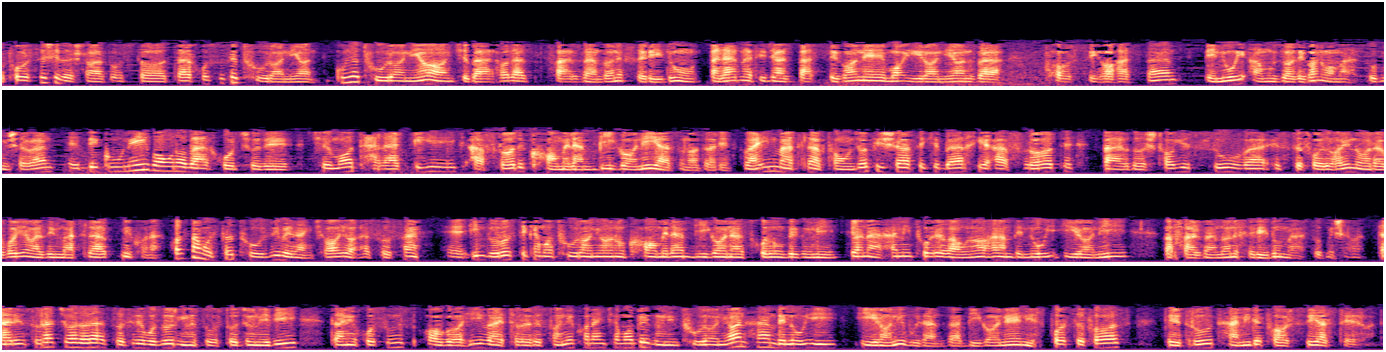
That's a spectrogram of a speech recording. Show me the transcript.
پرسشی داشتم از استاد در خصوص تورانیان. گویا تورانیان که به حال از فرزندان فریدون و در نتیجه از بستگان ما ایرانیان و پارسی ها هستند به نوعی اموزادگان ما محسوب می شوند به گونه ای با اونا برخورد شده که ما تلقی یک افراد کاملا بیگانه ای از اونا داریم. و این مطلب تا اونجا پیش رفته که برخی افراد برداشت های سو و استفاده های ناروایی هم از این مطلب می‌کنن. خواستم استاد توضیح بدن که آیا اساسا این درسته که ما تورانیان رو کاملا بیگانه از خودمون بدونیم یا نه؟ همینطوره و اونا هم به نوع ایرانی و فرزندان فریدون محسوب می شوند در این صورت جا داره اساسی بزرگی مثل استاد جنیدی در این خصوص آگاهی و اطلاع رسانی کنند که ما بدونیم تورانیان هم به نوعی ایرانی بودند و بیگانه نیست. با سپاس بدرود حمید پارسی از تهران.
